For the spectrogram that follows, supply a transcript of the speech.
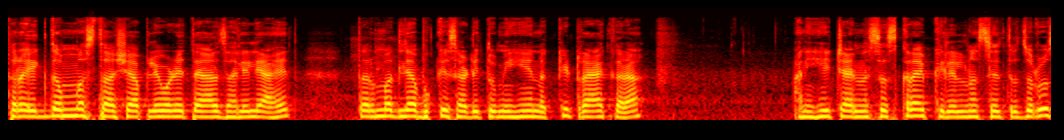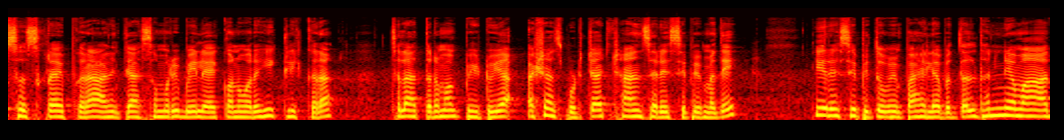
तर एकदम मस्त असे आपले वडे तयार झालेले आहेत. तर मधल्या बुकेसाठी तुम्ही हे नक्की ट्राय करा. आणि हे चॅनल सबस्क्राईब केलेलं नसेल तर जरूर सबस्क्राईब करा आणि त्यासमोर बेल आयकॉनवरही क्लिक करा. चला तर मग भेटूया अशाच पुढच्या छानशा रेसिपीमध्ये ही रेसिपी तुम्ही पाहिल्याबद्दल धन्यवाद.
